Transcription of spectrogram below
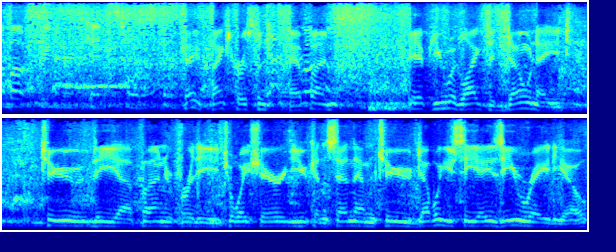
about 300 kids total. Okay, thanks, Kristen. Have fun. If you would like to donate to the uh, fund for the toy share, you can send them to WCAZ Radio,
